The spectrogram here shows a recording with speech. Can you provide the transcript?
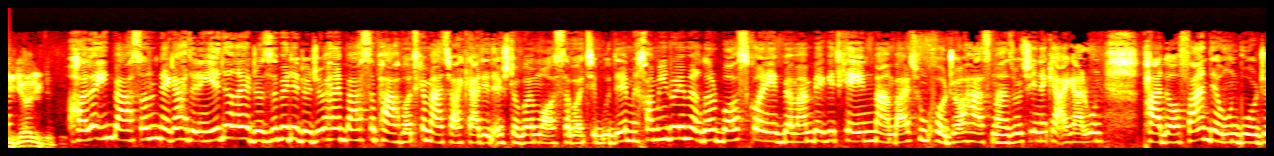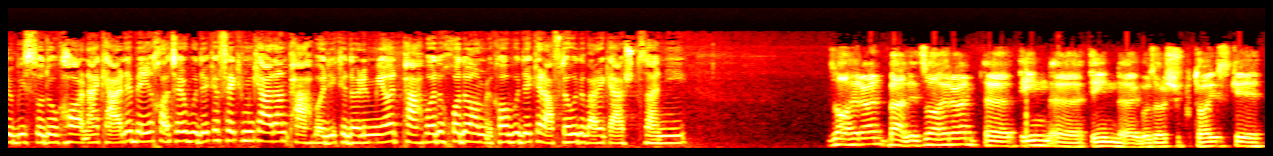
حالا این بحث رو نگه دارین. یه دقیقه اجازه بدید رجوع همین بحث پهباد که مطرح کردید اشتباه محاسباتی بوده. می‌خوام این رو یه مقدار باز کنید. به من بگید که این منبرتون کجا هست. منظورتون اینه که اگر اون پدافند اون برج 22 کار نکرده به این خاطر بوده که فکر می‌کردن پهبادی که داره میاد پهباد خود آمریکا بوده که رفته بوده برای گشت زنی. ظاهرا بله ظاهرا این این گزارش کوتاهی است که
